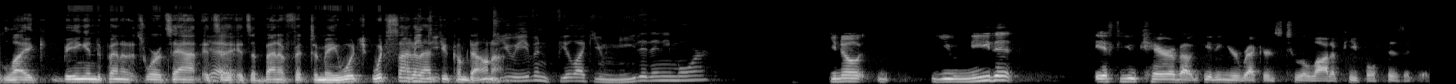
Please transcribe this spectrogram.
question. like being independent? It's where it's at. It's Yeah. a it's a benefit to me. Which which side I mean, of that do do you come down on? Do you even feel like you need it anymore? you know, you need it if you care about getting your records to a lot of people physically.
